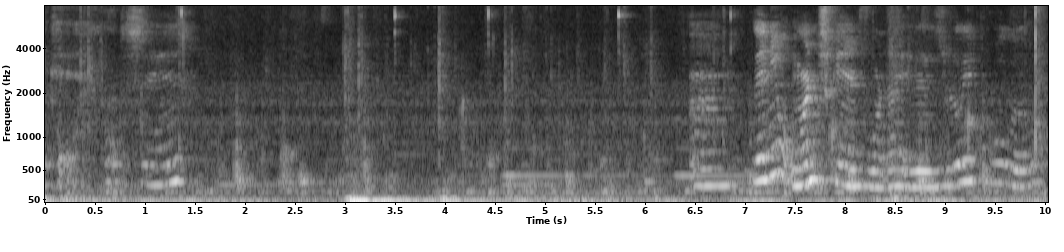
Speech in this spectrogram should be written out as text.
Okay, let's see. Um, the new orange skin in Fortnite is really cool though.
